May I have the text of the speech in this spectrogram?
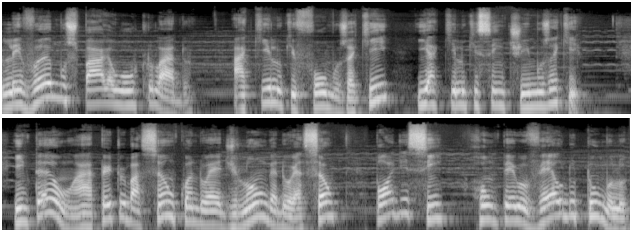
levamos para o outro lado aquilo que fomos aqui e aquilo que sentimos aqui. Então, a perturbação, quando é de longa duração, pode sim romper o véu do túmulo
